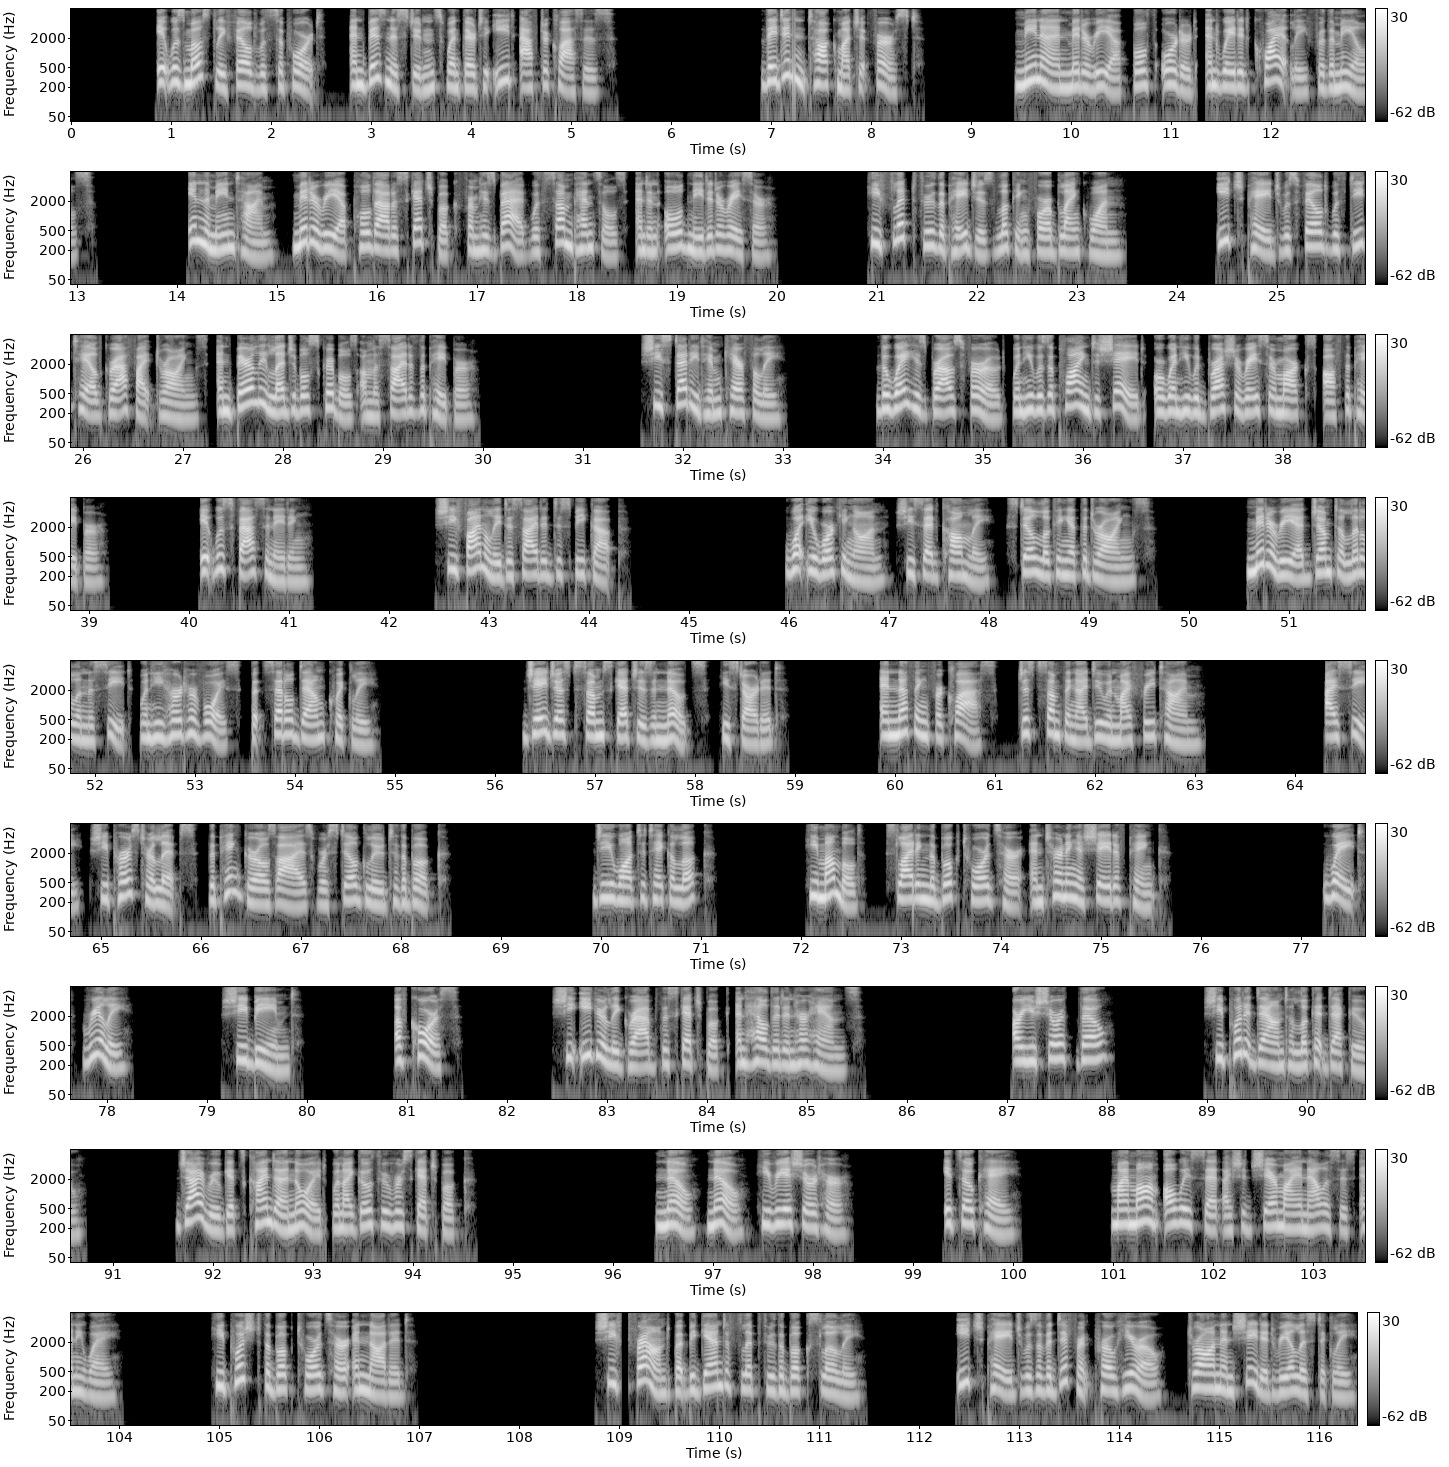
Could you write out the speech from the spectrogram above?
It was mostly filled with support, and business students went there to eat after classes. They didn't talk much at first. Mina and Midoriya both ordered and waited quietly for the meals. In the meantime, Midoriya pulled out a sketchbook from his bag with some pencils and an old kneaded eraser. He flipped through the pages looking for a blank one. Each page was filled with detailed graphite drawings and barely legible scribbles on the side of the paper. She studied him carefully. The way his brows furrowed when he was applying to shade or when he would brush eraser marks off the paper. It was fascinating. She finally decided to speak up. What you working on, she said calmly, still looking at the drawings. Midoriya jumped a little in the seat when he heard her voice but settled down quickly. Jay just some sketches and notes, he started. And nothing for class, just something I do in my free time. I see, she pursed her lips, the pink girl's eyes were still glued to the book. Do you want to take a look? He mumbled, sliding the book towards her and turning a shade of pink. Wait, really? She beamed. Of course. She eagerly grabbed the sketchbook and held it in her hands. Are you sure, though? She put it down to look at Deku. Jairu gets kinda annoyed when I go through her sketchbook. No, no, he reassured her. It's okay. My mom always said I should share my analysis anyway. He pushed the book towards her and nodded. Frowned but began to flip through the book slowly. Each page was of a different pro hero, drawn and shaded realistically.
